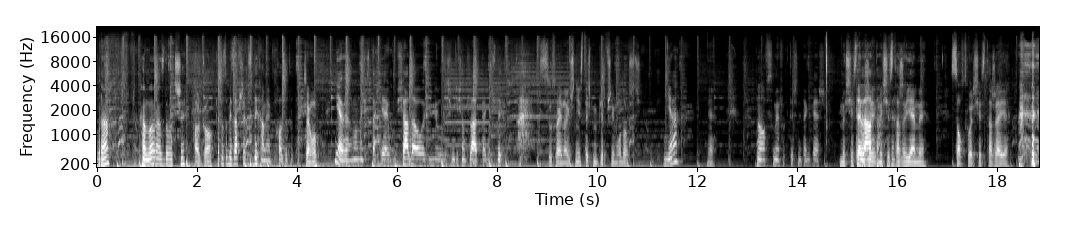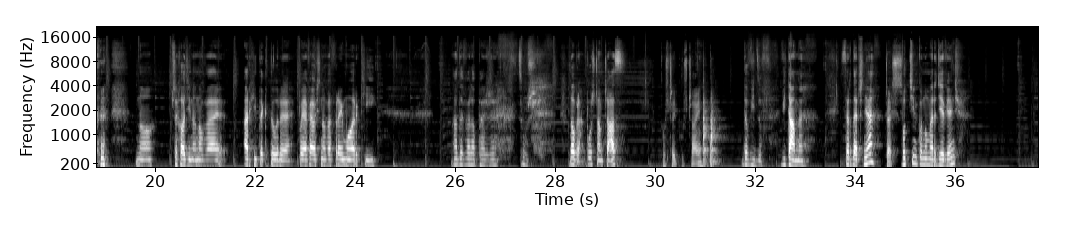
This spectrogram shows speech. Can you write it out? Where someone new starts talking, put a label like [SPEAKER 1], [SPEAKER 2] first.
[SPEAKER 1] Dobra. Halo, raz, dwa, trzy.
[SPEAKER 2] Halko,
[SPEAKER 1] Ja to sobie zawsze wzdycham, jak wchodzę tutaj.
[SPEAKER 2] czemu?
[SPEAKER 1] Nie wiem, mam jakieś takie, jakbym siadał, jakbym miał z 80 lat, tak wzdycham.
[SPEAKER 2] Słuchaj, no już nie jesteśmy pierwszej młodości.
[SPEAKER 1] Nie?
[SPEAKER 2] Nie.
[SPEAKER 1] No, w sumie faktycznie tak wiesz.
[SPEAKER 2] My się,
[SPEAKER 1] Te
[SPEAKER 2] starze...
[SPEAKER 1] lata.
[SPEAKER 2] My się starzejemy, software się starzeje.
[SPEAKER 1] No, przechodzi na nowe architektury, pojawiają się nowe frameworki, a deweloperzy, cóż. Dobra, puszczam czas
[SPEAKER 2] Puszczaj, puszczaj.
[SPEAKER 1] do widzów. Witamy serdecznie
[SPEAKER 2] Cześć.
[SPEAKER 1] w odcinku numer 9.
